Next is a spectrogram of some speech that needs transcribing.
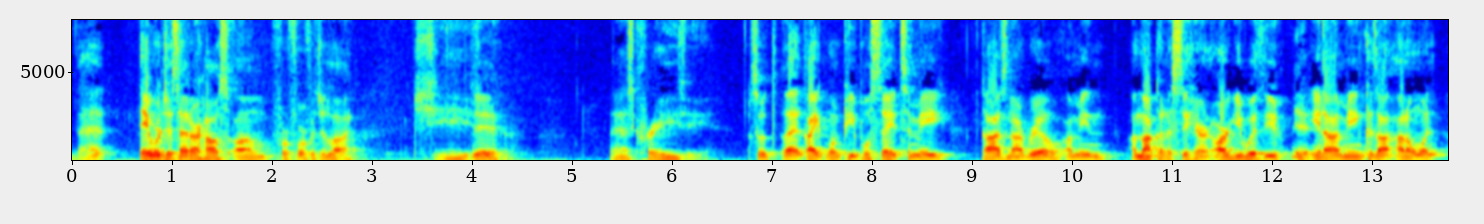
that. they were just at our house um for fourth of july Jeez. Yeah. man. That's crazy. So like like when people say to me, God's not real, I mean, I'm not gonna sit here and argue with you. Yeah. You know what I mean? Because I, I don't want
